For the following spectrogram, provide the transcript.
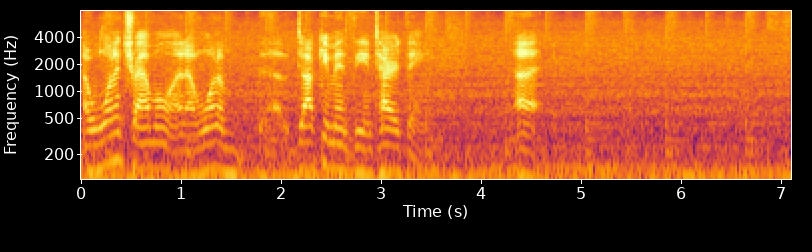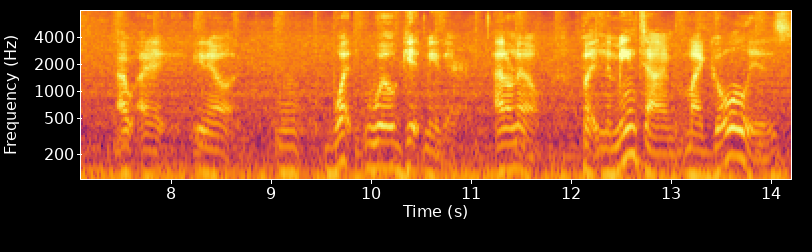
I want to travel and I want to uh, document the entire thing. Uh, I, I, you know, what will get me there? I don't know. But in the meantime, my goal is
